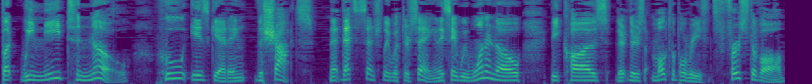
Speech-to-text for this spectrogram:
but we need to know who is getting the shots. That, that's essentially what they're saying. And they say we want to know because there, there's multiple reasons. First of all,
